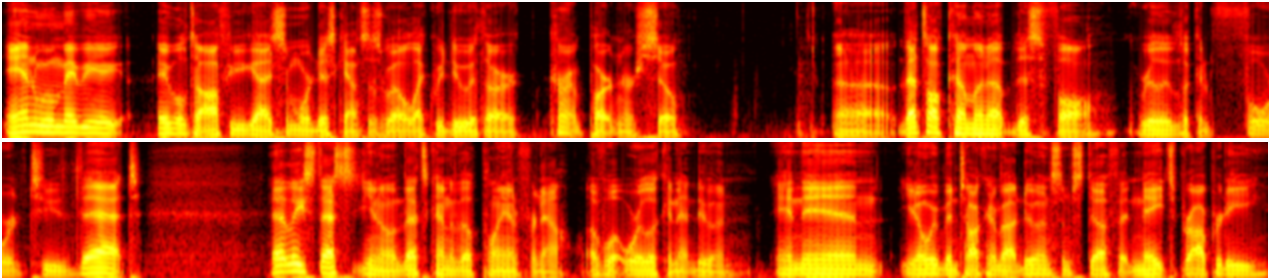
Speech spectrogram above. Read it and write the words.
and we'll maybe able to offer you guys some more discounts as well, like we do with our current partners. So uh, that's all coming up this fall. Really looking forward to that. At least that's you know that's kind of the plan for now of what we're looking at doing. And then you know we've been talking about doing some stuff at Nate's property.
